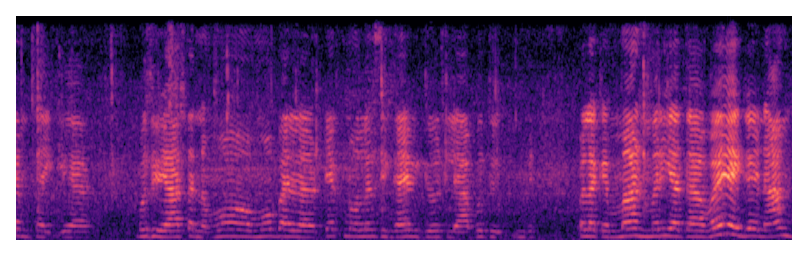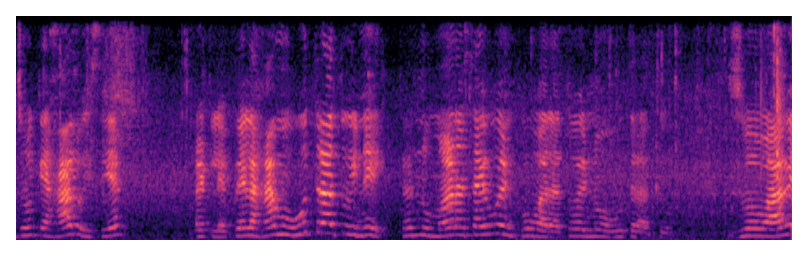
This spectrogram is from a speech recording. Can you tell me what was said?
એમ થાય કે બધું આ તને મોબાઈલ ટેકનોલોજી આવી ગયું એટલે આ બધું પેલા કે માન મર્યાદા વહી ગઈ ને આમ જો કે સારું છે એટલે પેલા હામું ઉતરાતુંય નહીં. ઘરનું માણસ આવ્યું હોય ને કુંવારા, તોય ન ઉતરાતું. જો આવે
